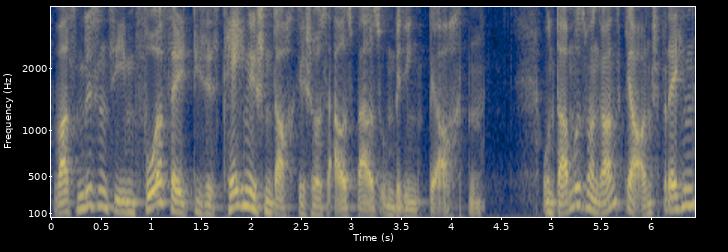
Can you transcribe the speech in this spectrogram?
was müssen Sie im Vorfeld dieses technischen Dachgeschossausbaus unbedingt beachten? Und da muss man ganz klar ansprechen,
